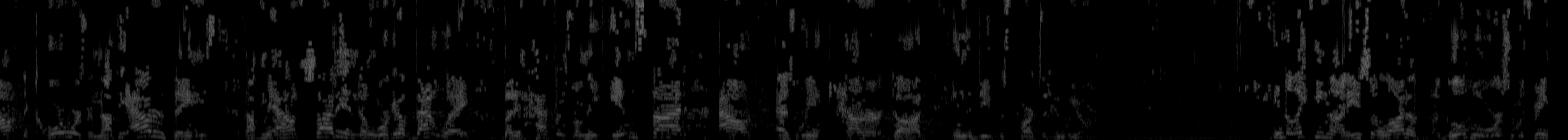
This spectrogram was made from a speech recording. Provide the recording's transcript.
out, the core worship, not the outer things, not from the outside in. Don't work it up that way, but it happens from the inside out as we encounter God in the deepest parts of who we are. In the late 1990s, a lot of global worship was being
